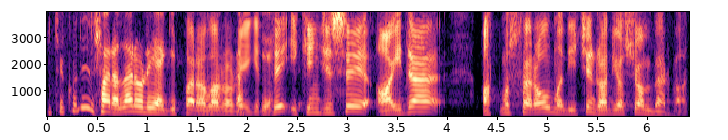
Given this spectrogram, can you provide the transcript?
Bir tek o değil. Paralar oraya gitti. Paralar oraya ki. gitti. İkincisi ayda atmosfer olmadığı için radyasyon berbat.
